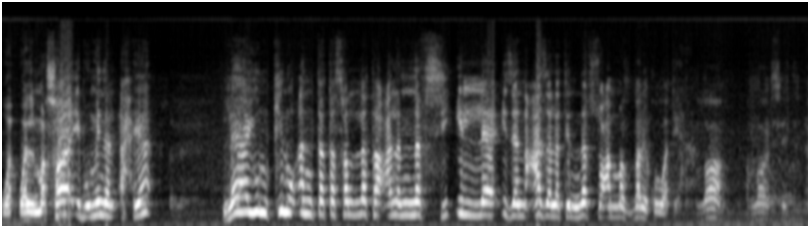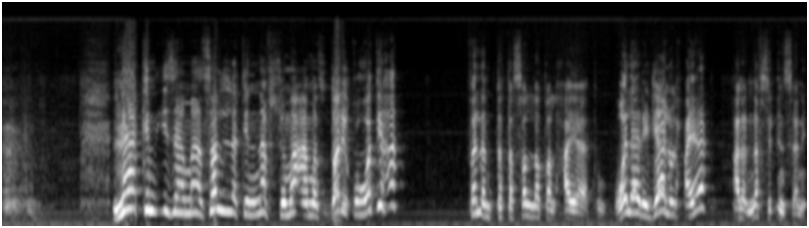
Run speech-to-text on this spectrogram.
والمصائب من الأحياء لا يمكن أن تتسلط على النفس إلا إذا انعزلت النفس عن مصدر قوتها. الله. الله يا سيدي. لكن إذا ما ظلت النفس مع مصدر قوتها فلن تتسلط الحياة ولا رجال الحياة على النفس الإنسانية.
